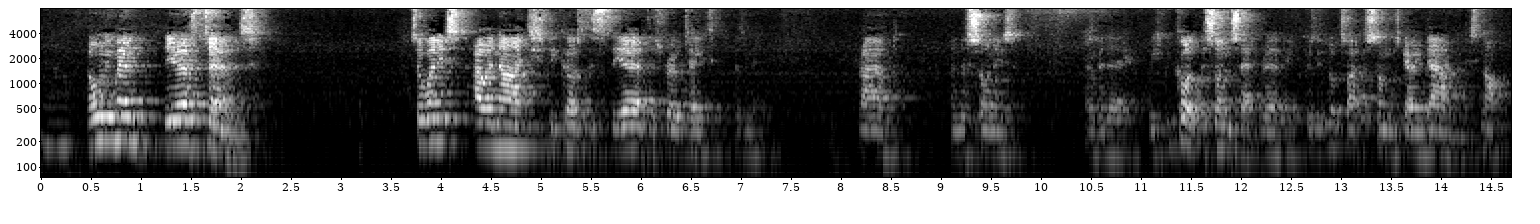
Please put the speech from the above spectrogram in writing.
No. Only when the earth turns. So when it's our night, it's because this, the earth is rotating, isn't it? Round. And the sun is over there. We could call it the sunset, really, because it looks like the sun's going down, and it's not.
